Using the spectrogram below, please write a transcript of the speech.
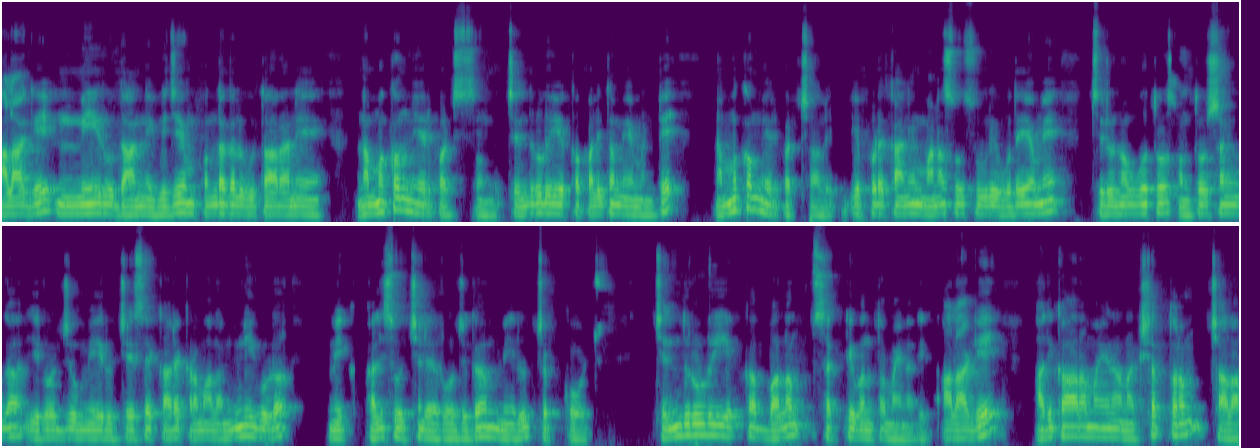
అలాగే మీరు దాన్ని విజయం పొందగలుగుతారనే నమ్మకం ఏర్పరుస్తుంది. చంద్రుడి యొక్క ఫలితం ఏమంటే నమ్మకం ఏర్పరచాలి. ఎప్పుడు కానీ మనసు సూర్య ఉదయమే చిరునవ్వుతో సంతోషంగా ఈరోజు మీరు చేసే కార్యక్రమాలన్నీ కూడా మీకు కలిసి వచ్చిన రోజుగా మీరు చెప్పుకోవచ్చు. చంద్రుడి యొక్క బలం శక్తివంతమైనది. అలాగే అధికారమైన నక్షత్రం చాలా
